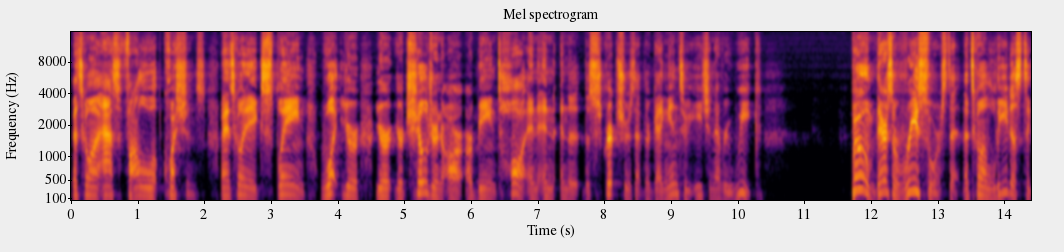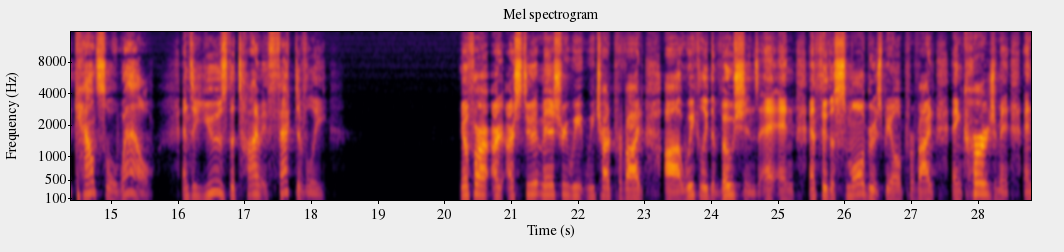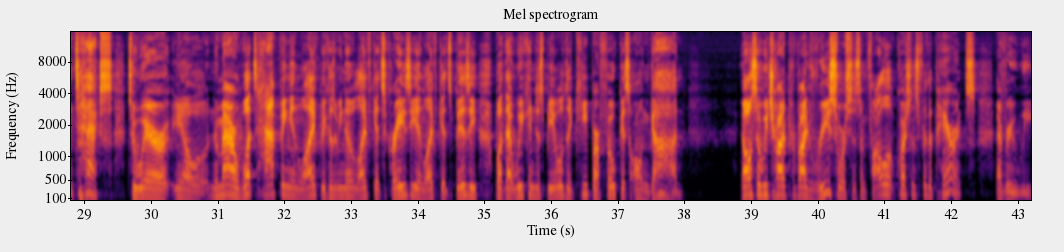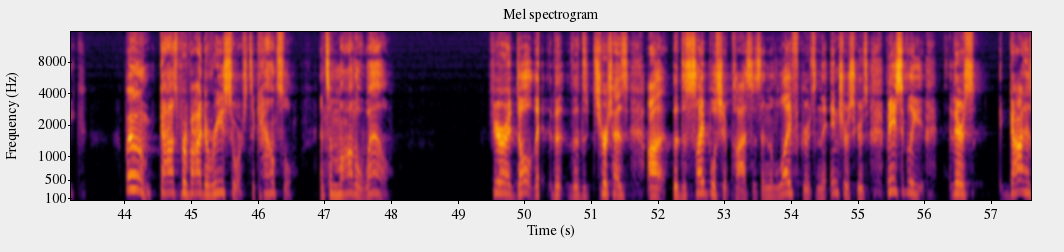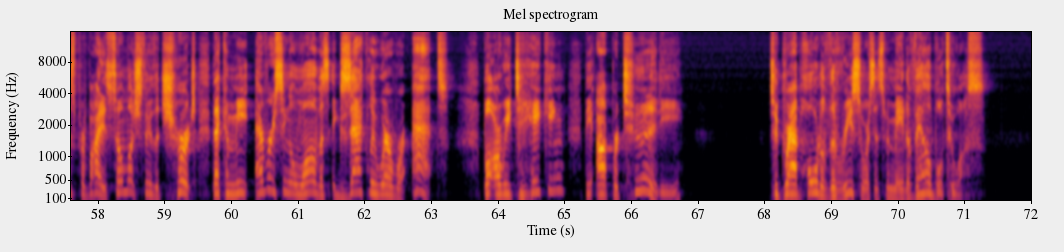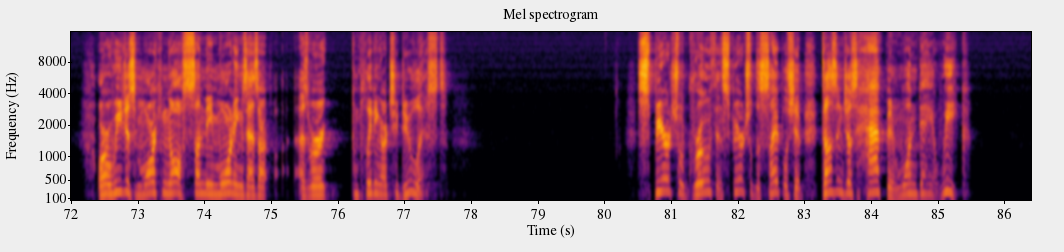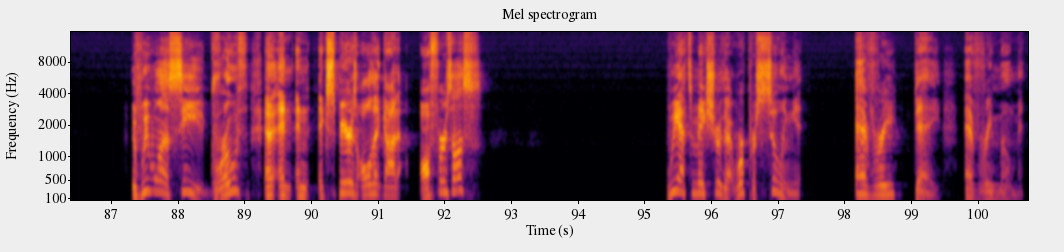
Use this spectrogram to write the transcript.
that's going to ask follow-up questions and it's going to explain what your your your children are are being taught and and, and the, the scriptures that they're getting into each and every week boom, there's a resource that, that's going to lead us to counsel well and to use the time effectively. You know, for our, our, our student ministry, we, we try to provide uh, weekly devotions and, and, and through the small groups, be able to provide encouragement and texts to where, you know, no matter what's happening in life, because we know life gets crazy and life gets busy, but that we can just be able to keep our focus on God also, we try to provide resources and follow up questions for the parents every week. Boom, God's provide a resource to counsel and to model well. If you're an adult, the, the, the church has uh, the discipleship classes and the life groups and the interest groups. Basically, there's God has provided so much through the church that can meet every single one of us exactly where we're at. But are we taking the opportunity to grab hold of the resource that's been made available to us? Or are we just marking off Sunday mornings as, our, as we're completing our to do list? Spiritual growth and spiritual discipleship doesn't just happen one day a week. If we want to see growth and, and, and experience all that God offers us, we have to make sure that we're pursuing it every day, every moment.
